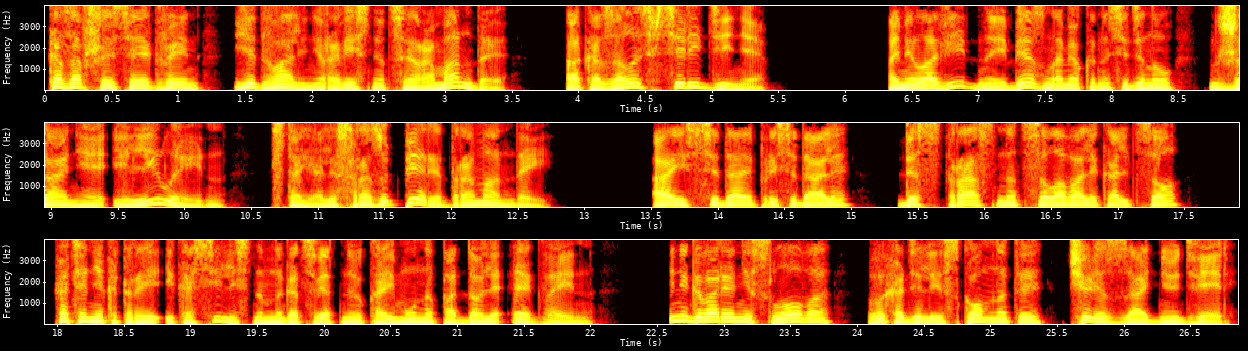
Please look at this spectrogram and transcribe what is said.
казавшаяся Эгвейн едва ли не ровесницей Романды, оказалась в середине. А миловидные, без намека на седину, Джания и Лилейн стояли сразу перед Романдой. А из седая приседали, бесстрастно целовали кольцо, хотя некоторые и косились на многоцветную кайму на подоле Эгвейн, и, не говоря ни слова, выходили из комнаты через заднюю дверь.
